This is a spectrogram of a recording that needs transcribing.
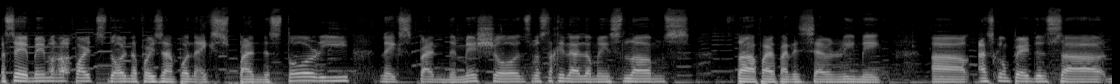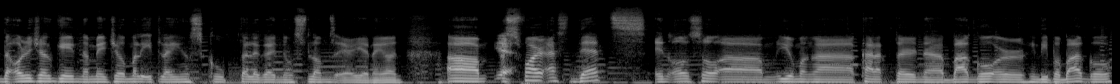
Kasi may mga uh-huh. parts doon na for example na expand the story, na expand the missions, mas nakilala mo yung slums sa Final Fantasy 7 Remake uh, as compared dun sa the original game na medyo maliit lang yung scope talaga yung slums area na yon. Um, yeah. As far as deaths and also um, yung mga character na bago or hindi pa bago,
